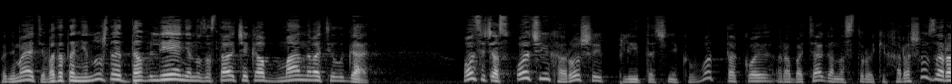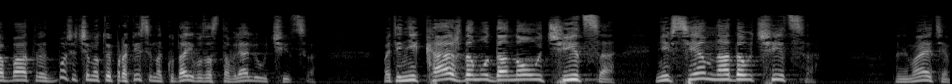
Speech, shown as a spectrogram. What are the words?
понимаете, вот это ненужное давление, но заставит человека обманывать и лгать. Он сейчас очень хороший плиточник. Вот такой работяга на стройке. Хорошо зарабатывает, больше, чем на той профессии, на куда его заставляли учиться. Понимаете, не каждому дано учиться. Не всем надо учиться. Понимаете?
